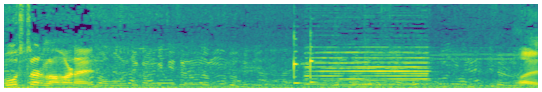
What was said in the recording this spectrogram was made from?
पोस्टर लगाना है। हाय।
